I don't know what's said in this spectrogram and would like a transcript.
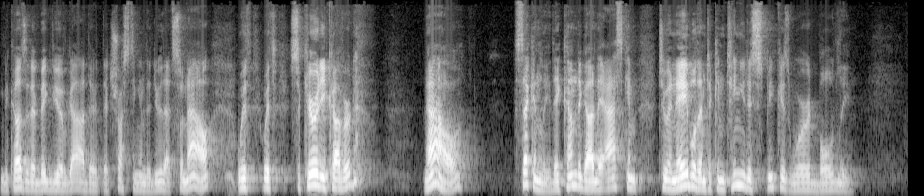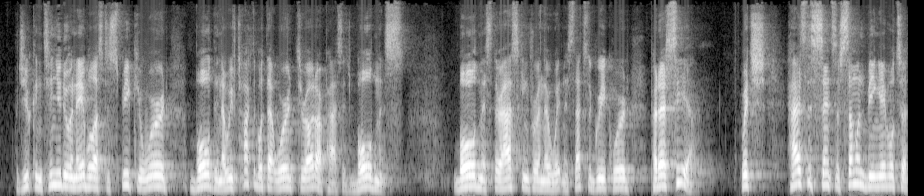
And because of their big view of God, they're, they're trusting Him to do that. So now, with, with security covered, now, secondly, they come to God and they ask Him to enable them to continue to speak His word boldly. Would you continue to enable us to speak your word boldly? Now, we've talked about that word throughout our passage boldness. Boldness, they're asking for in their witness. That's the Greek word parrhesia, which has the sense of someone being able to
